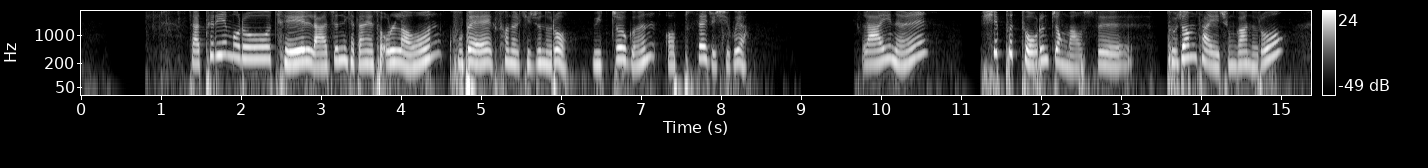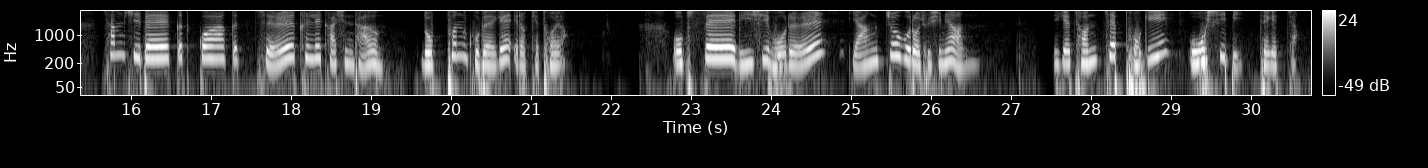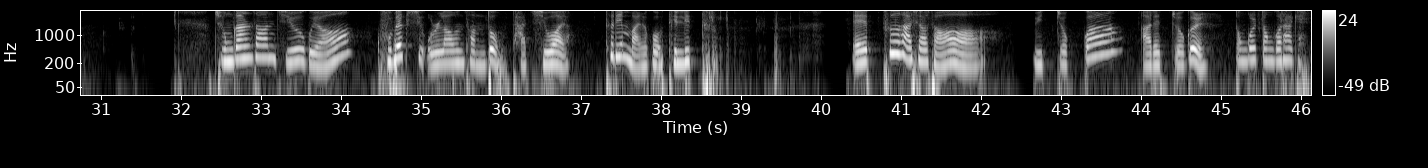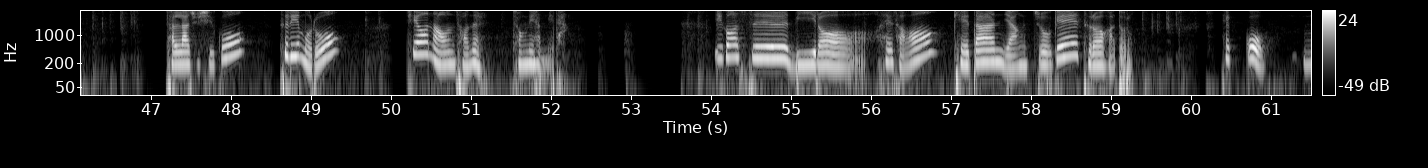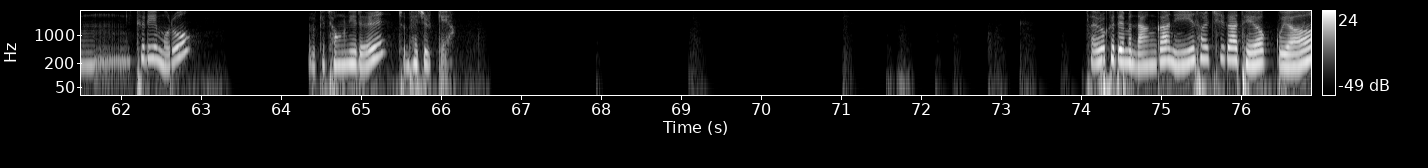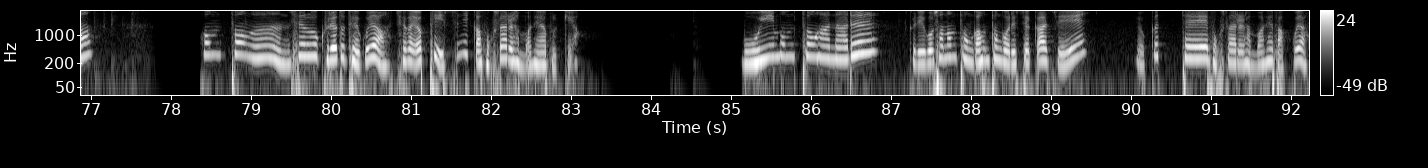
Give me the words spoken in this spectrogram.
자, 트림으로 제일 낮은 계단에서 올라온 900 선을 기준으로 위쪽은 없애주시고요. 라인을 쉬프트 오른쪽 마우스 두 점 사이 중간으로 30의 끝과 끝을 클릭하신 다음 높은 900에 이렇게 둬요. 옵셋 25를 양쪽으로 주시면 이게 전체 폭이 50이 되겠죠. 중간선 지우고요. 900씩 올라온 선도 다 지워요. 트림 말고 딜리트로. F 하셔서 위쪽과 아래쪽을 동글동글하게 잘라주시고 트림으로 튀어나온 선을 정리합니다. 이것을 밀어 해서 계단 양쪽에 들어가도록 했고 음, 트림으로 이렇게 정리를 좀 해줄게요. 자, 이렇게 되면 난간이 설치가 되었고요. 홈통은 새로 그려도 되고요. 제가 옆에 있으니까 복사를 한번 해 볼게요. 모임 홈통 하나를 그리고 선홈통과 홈통거리쇠까지 요 끝에 복사를 한번 해봤고요.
